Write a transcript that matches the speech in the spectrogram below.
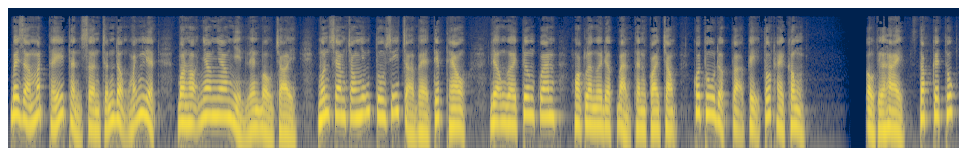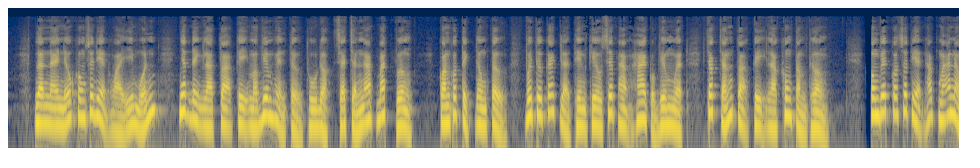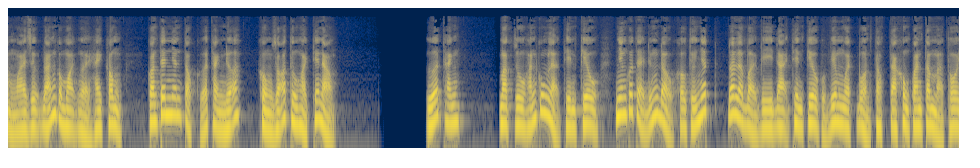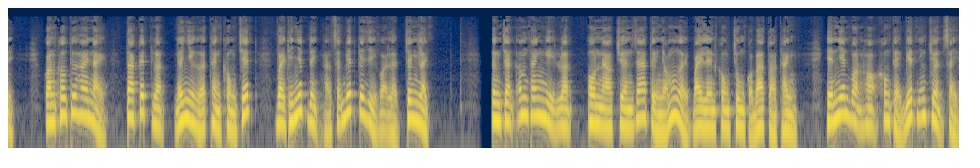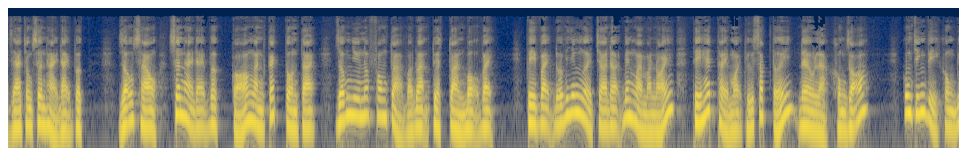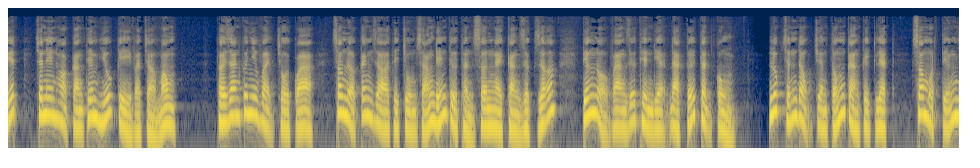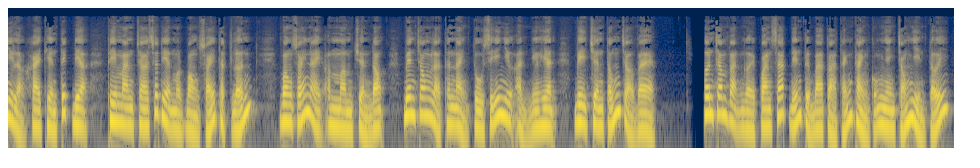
Bây giờ mắt thấy thần Sơn chấn động mãnh liệt, bọn họ nhao nhao nhìn lên bầu trời, muốn xem trong những tu sĩ trở về tiếp theo, liệu người tương quan hoặc là người được bản thân quan trọng có thu được tọa kỵ tốt hay không. Câu thứ hai, sắp kết thúc. Lần này nếu không xuất hiện ngoài ý muốn, nhất định là tọa kỵ mà viêm huyền tử thu được sẽ chấn áp bát vương. Còn có tịch đông tử, với tư cách là thiên kiêu xếp hạng hai của viêm nguyệt, chắc chắn tọa kỵ là không tầm thường. Không biết có xuất hiện hắc mã nằm ngoài dự đoán của mọi người hay không, còn tên nhân tộc hứa thành nữa, không rõ thu hoạch thế nào. Hứa thanh, mặc dù hắn cũng là thiên kiêu, nhưng có thể đứng đầu khâu thứ nhất, đó là bởi vì đại thiên kiêu của viêm nguyệt bổn tộc ta không quan tâm mà thôi. Còn khâu thứ hai này, ta kết luận nếu như hứa thành không chết, vậy thì nhất định hắn sẽ biết cái gì gọi là chênh lệch. Từng trận âm thanh nghị luận, ồn ào truyền ra từ nhóm người bay lên không trung của ba tòa thành. Hiển nhiên bọn họ không thể biết những chuyện xảy ra trong Sơn Hải Đại Vực. Dẫu sao, Sơn Hải Đại Vực có ngăn cách tồn tại, giống như nó phong tỏa và đoạn tuyệt toàn bộ vậy. Vì vậy, đối với những người chờ đợi bên ngoài mà nói, thì hết thảy mọi thứ sắp tới đều là không rõ. Cũng chính vì không biết, cho nên họ càng thêm hiếu kỳ và chờ mong. Thời gian cứ như vậy trôi qua, sau nửa canh giờ thì chùm sáng đến từ thần sơn ngày càng rực rỡ, tiếng nổ vang giữa thiên địa đạt tới tận cùng. Lúc chấn động truyền tống càng kịch liệt, sau một tiếng như là khai thiên tích địa thì màn trời xuất hiện một vòng xoáy thật lớn. Vòng xoáy này âm mầm chuyển động, bên trong là thân ảnh tu sĩ như ẩn như hiện, bị truyền tống trở về. Hơn trăm vạn người quan sát đến từ ba tòa thánh thành cũng nhanh chóng nhìn tới.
